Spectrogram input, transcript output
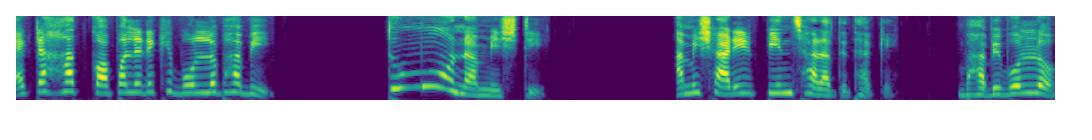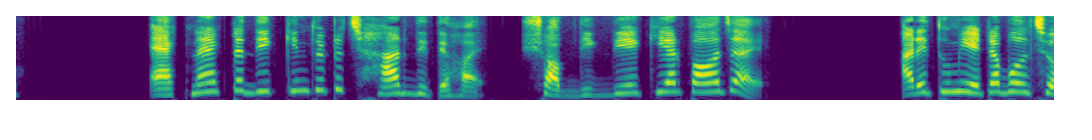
একটা হাত কপালে রেখে বলল ভাবি, তুমিও না মিষ্টি। আমি শাড়ির পিন ছাড়াতে থাকে। ভাবি বলল, এক না একটা দিক কিন্তু একটু ছাড় দিতে হয়। সব দিক দিয়ে কি আর পাওয়া যায়? আরে তুমি এটা বলছো?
